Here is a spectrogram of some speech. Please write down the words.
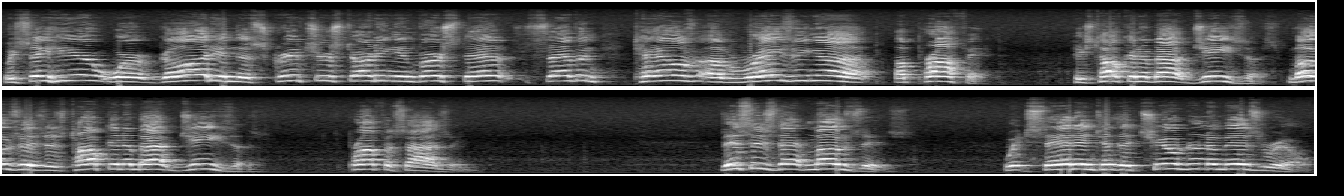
We see here where God in the scripture, starting in verse 7, tells of raising up a prophet. He's talking about Jesus. Moses is talking about Jesus, prophesizing. This is that Moses which said unto the children of Israel,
